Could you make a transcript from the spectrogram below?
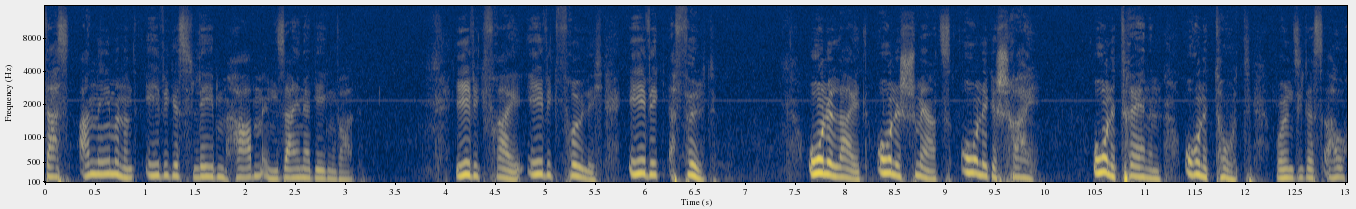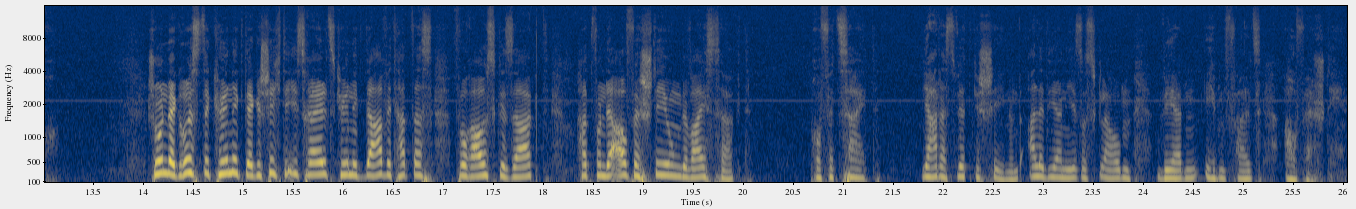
das annehmen und ewiges Leben haben in seiner Gegenwart. Ewig frei, ewig fröhlich, ewig erfüllt. Ohne Leid, ohne Schmerz, ohne Geschrei. Ohne Tränen, ohne Tod wollen sie das auch. Schon der größte König der Geschichte Israels, König David, hat das vorausgesagt, hat von der Auferstehung geweissagt, prophezeit. Ja, das wird geschehen und alle, die an Jesus glauben, werden ebenfalls auferstehen.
